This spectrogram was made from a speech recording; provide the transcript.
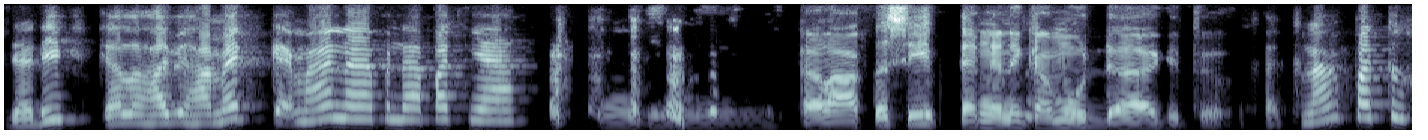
Jadi kalau Habib Hamid kayak mana pendapatnya? Kalau aku sih pengen nikah muda gitu. Kenapa tuh?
